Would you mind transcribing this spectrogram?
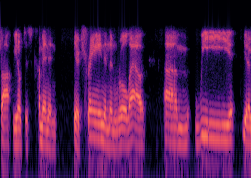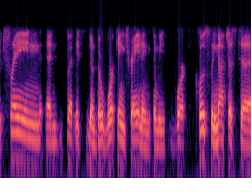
shop. We don't just come in and you know train and then roll out. Um, we you know train and but it's you know they're working trainings and we work closely not just to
